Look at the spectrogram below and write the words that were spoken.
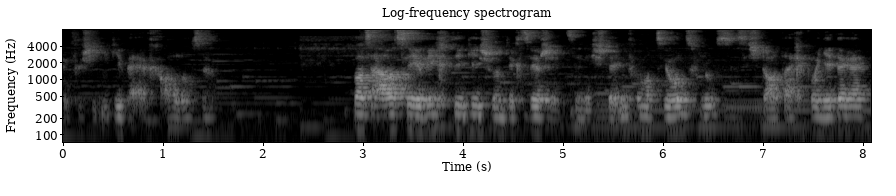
und verschiedene Werke anschauen. Was auch sehr wichtig ist und ich sehr schätze, ist der Informationsfluss. Es steht eigentlich von jeder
